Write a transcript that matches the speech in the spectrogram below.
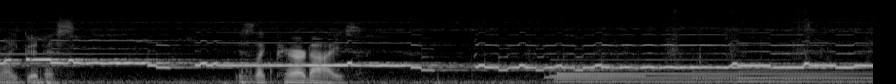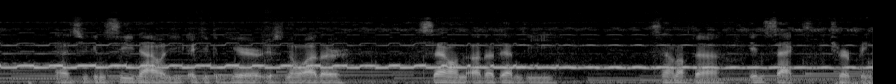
My goodness. This is like paradise. As you can see now, as you can hear, there's no other sound other than the sound of the insects chirping.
